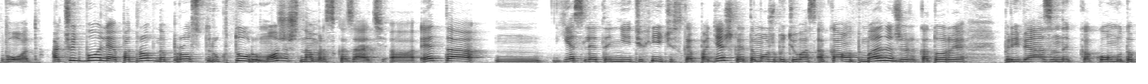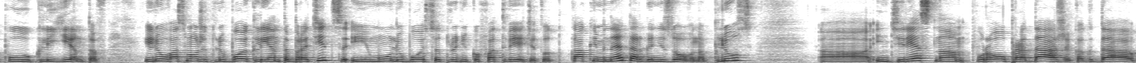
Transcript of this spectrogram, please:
Вот. А чуть более подробно про структуру можешь нам рассказать? А, это, если это не техническая поддержка, это может быть у вас аккаунт-менеджеры, которые привязаны к какому-то пулу клиентов, или у вас может любой клиент обратиться, и ему любой из сотрудников ответит. Вот как именно это организовано? Плюс а, интересно про продажи, когда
